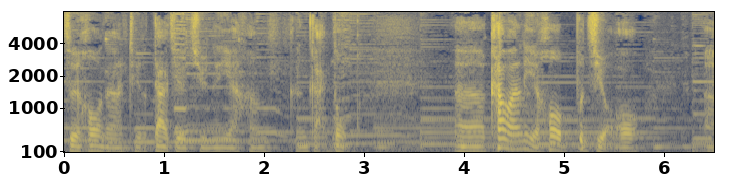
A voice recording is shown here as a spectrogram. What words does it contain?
最后呢，这个大结局呢也很很感动。呃，看完了以后不久，呃，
